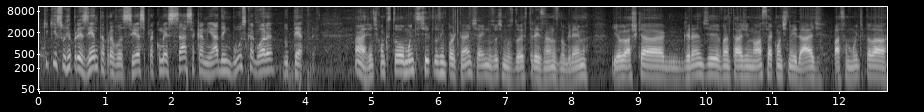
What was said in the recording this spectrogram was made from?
O que, que isso representa para vocês para começar essa caminhada em busca agora do Tetra? Ah, a gente conquistou muitos títulos importantes aí nos últimos dois, três anos no Grêmio e eu acho que a grande vantagem nossa é a continuidade. Passa muito pela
